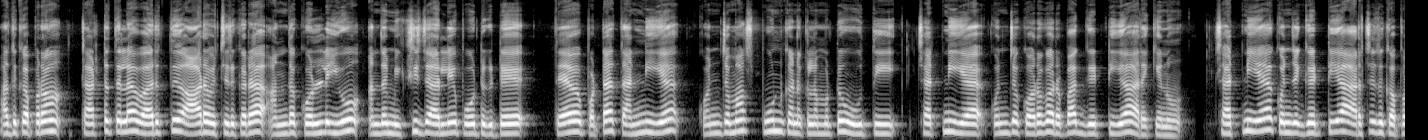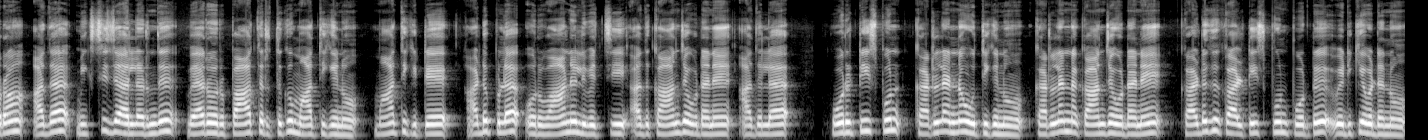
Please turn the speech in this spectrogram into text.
அதுக்கப்புறம் தட்டத்தில் வறுத்து ஆற வச்சிருக்கிற அந்த கொள்ளையும் அந்த மிக்சி ஜார்லேயே போட்டுக்கிட்டு தேவைப்பட்ட தண்ணியை கொஞ்சமாக ஸ்பூன் கணக்கில் மட்டும் ஊற்றி சட்னியை கொஞ்சம் கொரகொரப்பாக கெட்டியாக அரைக்கணும். சட்னியை கொஞ்சம் கெட்டியாக அரைச்சதுக்கப்புறம் அதை மிக்சி ஜார்லேருந்து வேற ஒரு பாத்திரத்துக்கு மாற்றிக்கணும் மாற்றிக்கிட்டு அடுப்பில் ஒரு வானொலி வச்சு அது காஞ்ச உடனே அதில் ஒரு டீஸ்பூன் கடலெண்ணெய் ஊற்றிக்கணும் கடலெண்ணெய் காஞ்ச உடனே கடுகு கால் டீஸ்பூன் போட்டு வெடிக்க விடணும்.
